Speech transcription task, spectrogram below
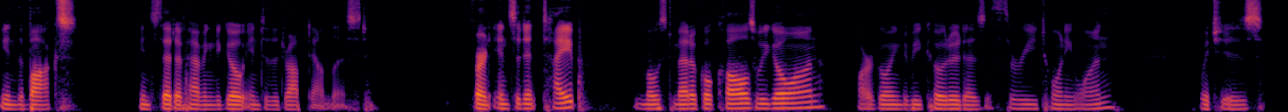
in the box instead of having to go into the drop-down list. For an incident type, most medical calls we go on are going to be coded as 321, which is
